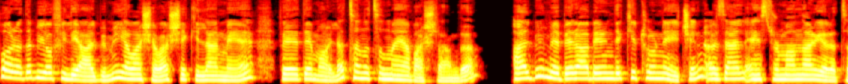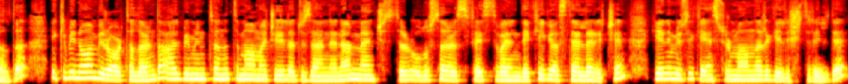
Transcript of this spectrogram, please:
Bu arada Biyofili albümü yavaş yavaş şekillenmeye ve demoyla tanıtılmaya başlandı. Albüm ve beraberindeki turne için özel enstrümanlar yaratıldı. 2011 ortalarında albümün tanıtımı amacıyla düzenlenen Manchester Uluslararası Festivali'ndeki gösteriler için yeni müzik enstrümanları geliştirildi.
